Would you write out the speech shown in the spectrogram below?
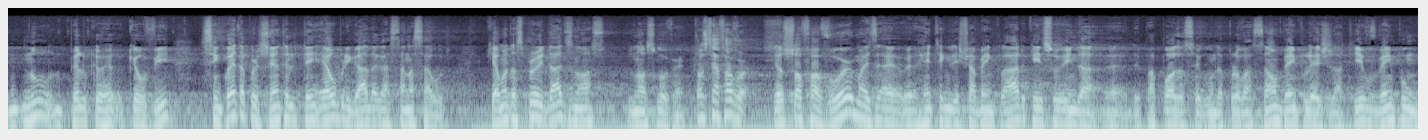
no, pelo que eu, que eu vi, 50% ele tem, é obrigado a gastar na saúde que é uma das prioridades nossas, do nosso governo. Então você é a favor? Eu sou a favor, mas é, a gente tem que deixar bem claro que isso ainda, é, após a segunda aprovação, vem para o legislativo, vem para um,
